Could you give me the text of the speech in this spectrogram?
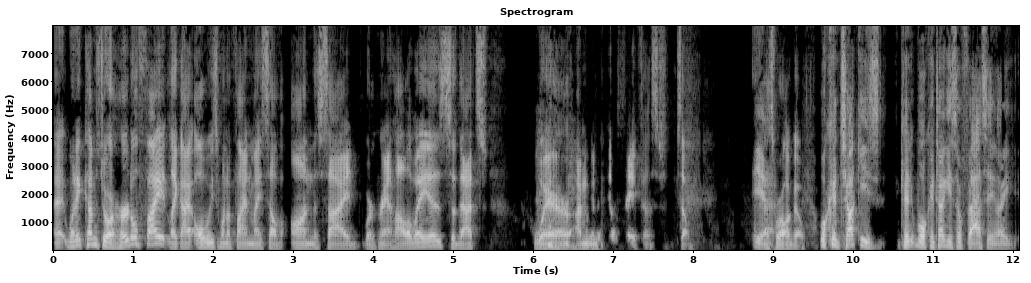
uh, when it comes to a hurdle fight, like I always want to find myself on the side where Grant Holloway is. So that's where I'm going to feel safest. So Yeah. that's where I'll go. Well, Kentucky's well, Kentucky's so fascinating. Like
